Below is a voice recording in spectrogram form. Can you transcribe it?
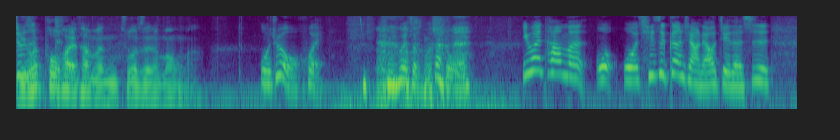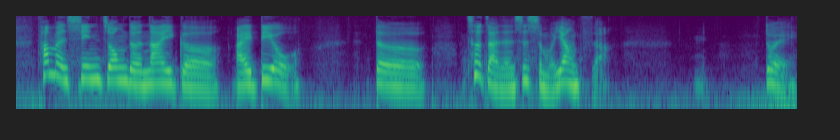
你会破坏他们做这个梦吗？我觉得我会，你会怎么说？因为他们，我我其实更想了解的是，他们心中的那一个 ideal 的策展人是什么样子啊？对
